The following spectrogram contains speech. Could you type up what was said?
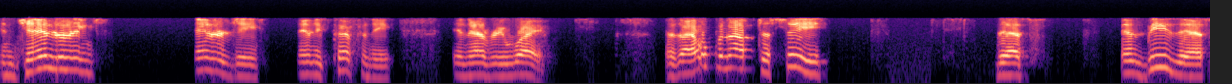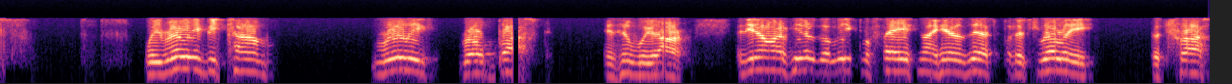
engendering energy and epiphany in every way. As I open up to see this and be this, we really become really robust in who we are. And you know, I hear the leap of faith and I hear this, but it's really the trust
